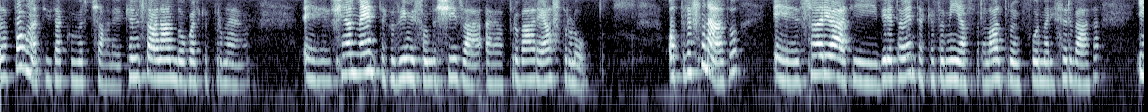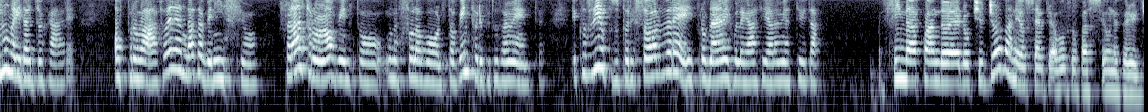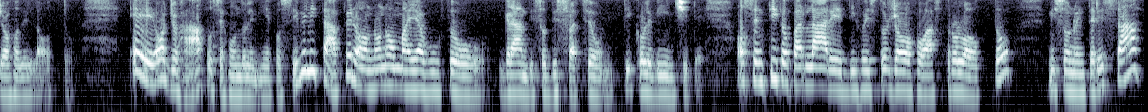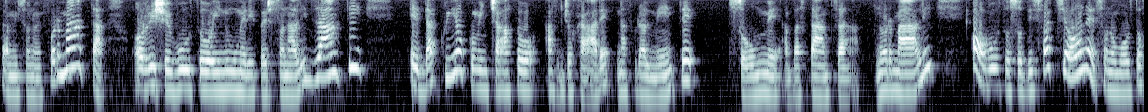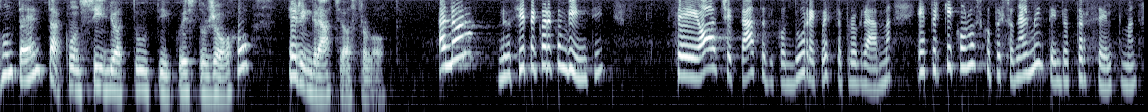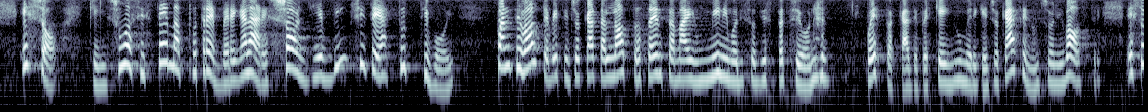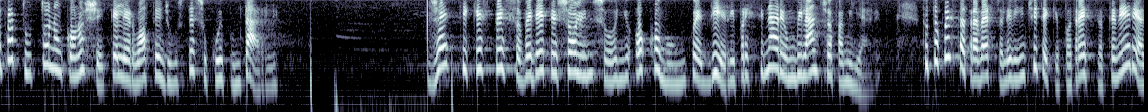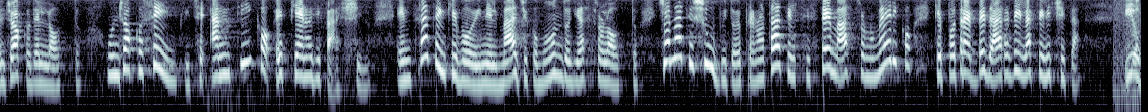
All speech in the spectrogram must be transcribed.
da poco un'attività commerciale che mi stava dando qualche problema e finalmente così mi sono decisa a provare Astrolotto. Ho telefonato e sono arrivati direttamente a casa mia, fra l'altro in forma riservata, i numeri da giocare. Ho provato ed è andata benissimo. Fra l'altro non ho vinto una sola volta, ho vinto ripetutamente e così ho potuto risolvere i problemi collegati alla mia attività. Fin da quando ero più giovane ho sempre avuto passione per il gioco del lotto e ho giocato secondo le mie possibilità, però non ho mai avuto grandi soddisfazioni, piccole vincite. Ho sentito parlare di questo gioco Astrolotto, mi sono interessata, mi sono informata, ho ricevuto i numeri personalizzati e da qui ho cominciato a giocare naturalmente somme abbastanza normali ho avuto soddisfazione, sono molto contenta, consiglio a tutti questo gioco e ringrazio Astrolotto. Allora, non siete ancora convinti? Se ho accettato di condurre questo programma è perché conosco personalmente il dottor Seltman e so che il suo sistema potrebbe regalare soldi e vincite a tutti voi. Quante volte avete giocato all'otto senza mai un minimo di soddisfazione? Questo accade perché i numeri che giocate non sono i vostri e soprattutto non conoscete le ruote giuste su cui puntarli. Getti che spesso vedete solo in sogno o comunque di ripristinare un bilancio familiare. Tutto questo attraverso le vincite che potreste ottenere al gioco dell'otto, un gioco semplice, antico e pieno di fascino. Entrate anche voi nel magico mondo di Astrolotto, chiamate subito e prenotate il sistema astronumerico che potrebbe darvi la felicità. Io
